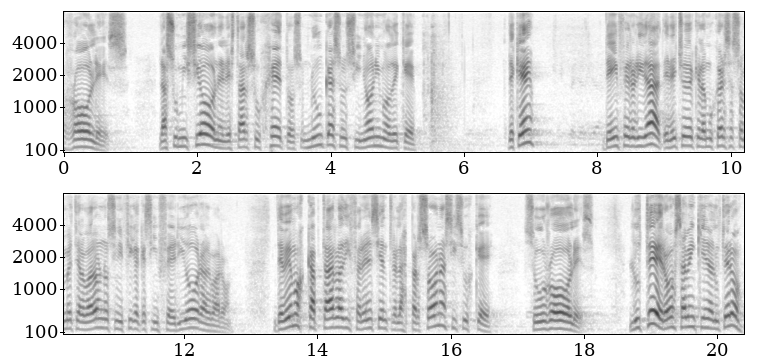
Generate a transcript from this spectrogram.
roles. La sumisión, el estar sujetos, nunca es un sinónimo de qué. ¿De qué? De inferioridad. El hecho de que la mujer se somete al varón no significa que es inferior al varón. Debemos captar la diferencia entre las personas y sus qué, sus roles. Lutero, ¿saben quién era Lutero?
